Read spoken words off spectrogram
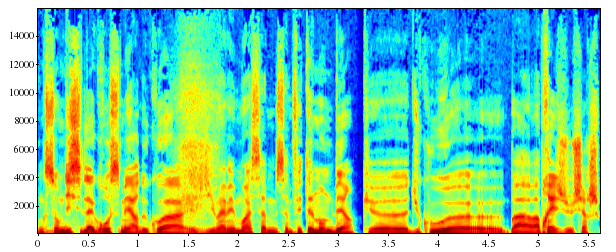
Donc si on me dit c'est de la grosse merde ou quoi, et je dis ouais, mais moi ça me, ça me fait tellement de bien que du coup, euh, bah après je cherche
